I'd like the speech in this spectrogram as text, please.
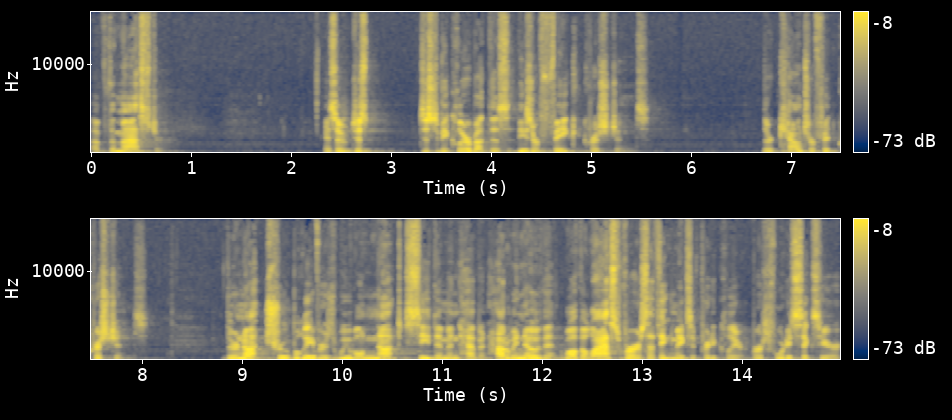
of the master. And so, just, just to be clear about this, these are fake Christians. They're counterfeit Christians they're not true believers, we will not see them in heaven. How do we know that? Well, the last verse I think makes it pretty clear. Verse 46 here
